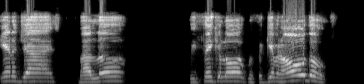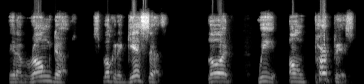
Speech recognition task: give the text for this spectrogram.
energized by love. We thank you, Lord, for forgiving all those that have wronged us, spoken against us. Lord, we on purpose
